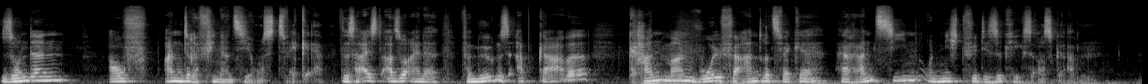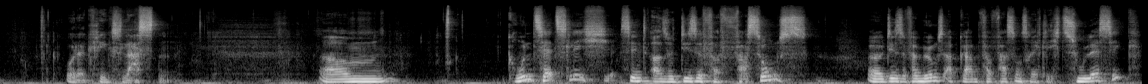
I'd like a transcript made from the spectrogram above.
sondern auf andere Finanzierungszwecke. Das heißt also, eine Vermögensabgabe kann man wohl für andere Zwecke heranziehen und nicht für diese Kriegsausgaben oder Kriegslasten. Ähm, grundsätzlich sind also diese Verfassungs- diese Vermögensabgaben verfassungsrechtlich zulässig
